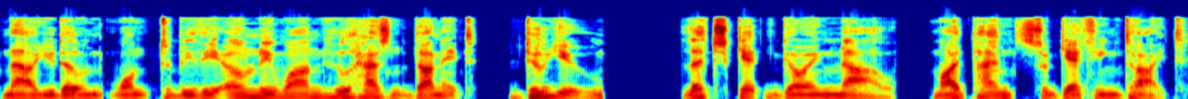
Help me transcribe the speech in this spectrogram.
now you don't want to be the only one who hasn't done it, do you? Let's get going now. My pants are getting tight.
